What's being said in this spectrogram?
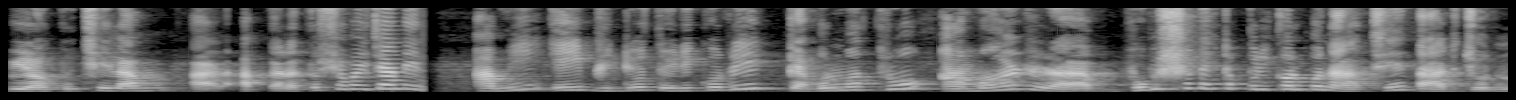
বিরত ছিলাম। আর আপনারা তো সবাই জানেন আমি এই ভিডিও তৈরি করে কেবলমাত্র আমার ভবিষ্যতে একটা পরিকল্পনা আছে তার জন্য।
